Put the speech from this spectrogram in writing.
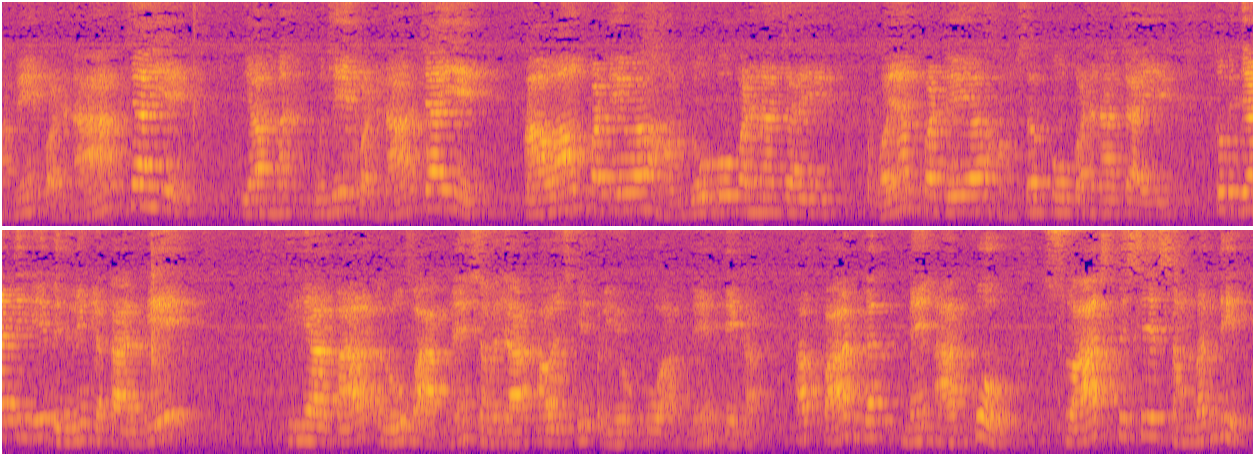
हमें पढ़ना चाहिए। या मुझे पढ़ना चाहिए। आवाम पठेव, हम दो को पढ़ना चाहिए। वयम पठेय हम सबको पढ़ना चाहिए। तो विद्यार्थी, ये विधलिंग लकार के क्रिया का रूप आपने समझा और इसके प्रयोग को आपने देखा। अब पाठगत में आपको स्वास्थ्य से संबंधित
